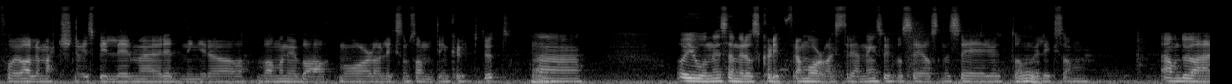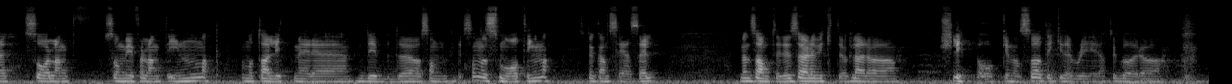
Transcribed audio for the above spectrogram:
får jo alle matchene vi spiller med redninger og hva man gjør bak mål og liksom sånne ting klippet ut. Eh, og Joni sender oss klipp fra målvakstrening, så vi får se åssen det ser ut. Om vi liksom ja, om du er så, langt, så mye for langt inn. da Du må ta litt mer eh, dybde og sånne, sånne små ting da så du kan se selv. Men samtidig så er det viktig å klare å slippe hockeyen også, at ikke det blir at du går og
